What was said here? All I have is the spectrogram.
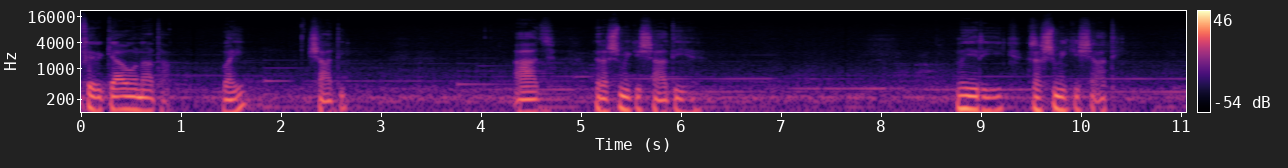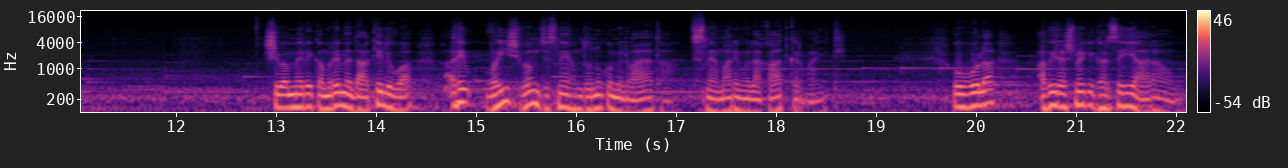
फिर क्या होना था? वही, शादी। आज रश्मि की शादी है। मेरी रश्मि की शादी। शिवम मेरे कमरे में दाखिल हुआ। अरे, वही शिवम जिसने हम दोनों को मिलवाया था, जिसने हमारी मुलाकात करवाई थी। वो बोला, अभी रश्मि के घर से ही आ रहा हूँ।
